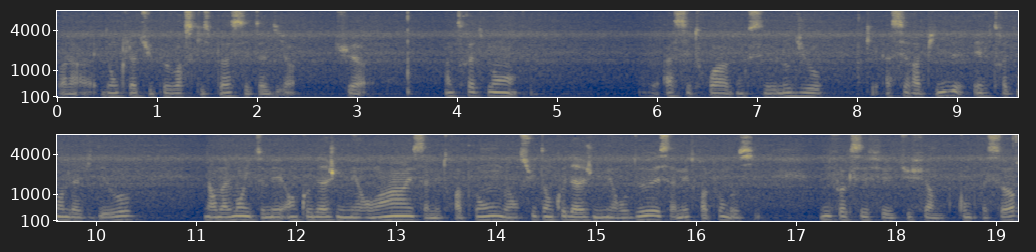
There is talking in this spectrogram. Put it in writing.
Voilà, donc là tu peux voir ce qui se passe, c'est-à-dire tu as un traitement AC3, donc c'est l'audio qui est assez rapide, et le traitement de la vidéo. Normalement il te met encodage numéro 1 et ça met 3 plombes, ensuite encodage numéro 2 et ça met 3 plombes aussi. Une fois que c'est fait, tu fermes compressor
